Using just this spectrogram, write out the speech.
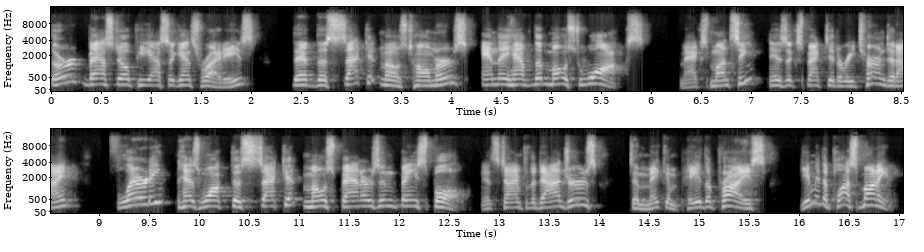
third best OPS against righties. They have the second most homers, and they have the most walks. Max Muncy is expected to return tonight. Flaherty has walked the second most batters in baseball. It's time for the Dodgers to make him pay the price. Give me the plus money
